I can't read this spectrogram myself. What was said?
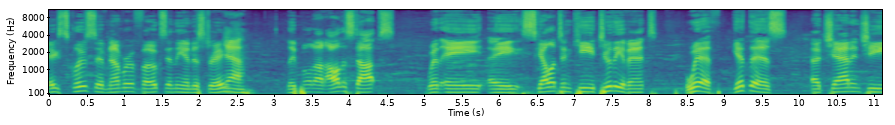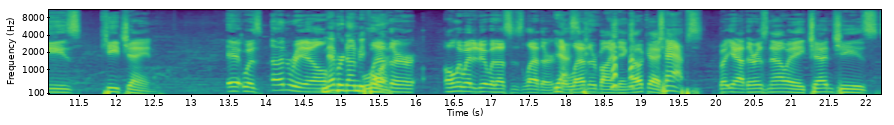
exclusive number of folks in the industry. Yeah. They pulled out all the stops with a a skeleton key to the event with get this a Chad and Cheese keychain. It was unreal. Never done before. Leather. Only way to do it with us is leather. Yes. The leather binding. Okay. Chaps. But yeah, there is now a Chad and Cheese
